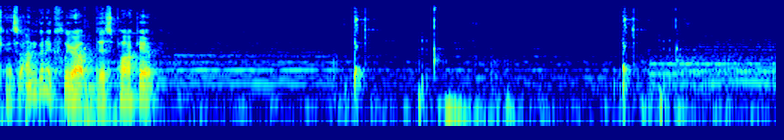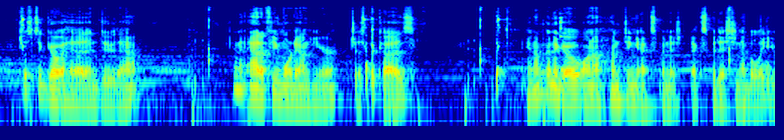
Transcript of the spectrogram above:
Okay, so I'm going to clear out this pocket. Just to go ahead and do that. I'm going to add a few more down here, just because. And I'm going to go on a hunting expedition, I believe.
